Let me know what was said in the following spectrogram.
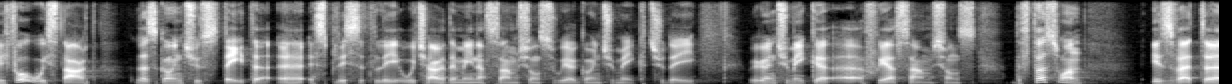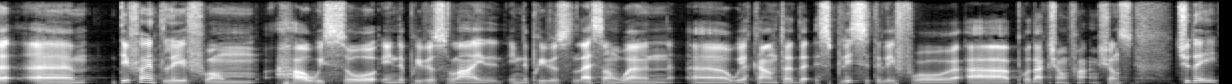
Before we start, let's going to state uh, explicitly which are the main assumptions we are going to make today. We're going to make uh, uh, three assumptions. The first one is that uh, um, differently from how we saw in the previous slide, in the previous lesson when uh, we accounted explicitly for uh, production functions, today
